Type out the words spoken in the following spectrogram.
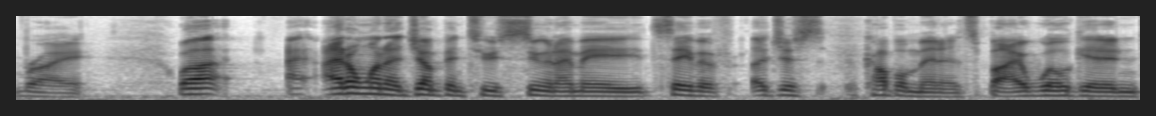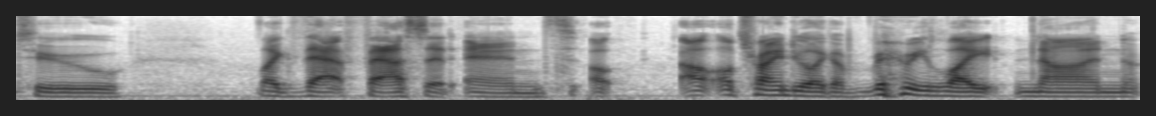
Right. Well, I, I don't want to jump in too soon. I may save it for uh, just a couple minutes, but I will get into like that facet, and I'll, I'll, I'll try and do like a very light, non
